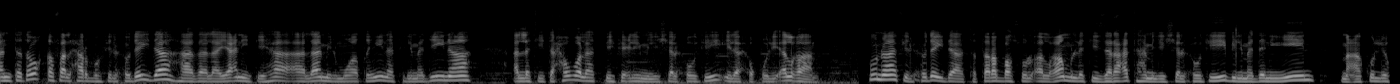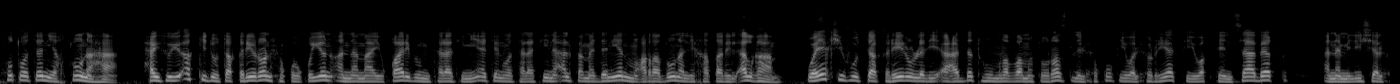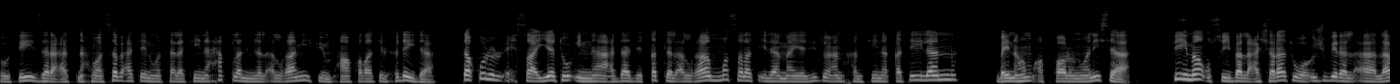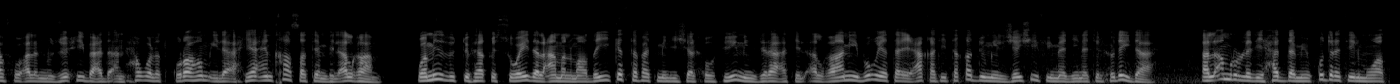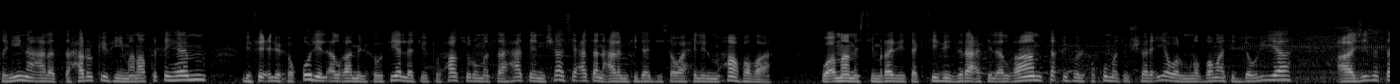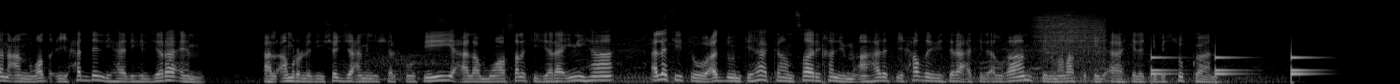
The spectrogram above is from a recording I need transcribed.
أن تتوقف الحرب في الحديدة. هذا لا يعني انتهاء آلام المواطنين في المدينة التي تحولت بفعل ميليشيا الحوثي إلى حقول ألغام هنا في الحديدة تتربص الألغام التي زرعتها ميليشيا الحوثي بالمدنيين مع كل خطوة يخطونها حيث يؤكد تقرير حقوقي أن ما يقارب من 330 ألف مدنيا معرضون لخطر الألغام. ويكشف التقرير الذي أعدته منظمة رصد للحقوق والحريات في وقت سابق أن ميليشيا الحوثي زرعت نحو 37 حقلا من الألغام في محافظة الحديدة. تقول الإحصائية إن أعداد قتل الألغام وصلت إلى ما يزيد عن 50 قتيلا بينهم أطفال ونساء. فيما أصيب العشرات وأجبر الآلاف على النزوح بعد أن حولت قراهم إلى أحياء خاصة بالألغام. ومنذ اتفاق السويد العام الماضي كثفت ميليشيا الحوثي من زراعة الألغام بغية إعاقة تقدم الجيش في مدينة الحديدة. الأمر الذي حد من قدرة المواطنين على التحرك في مناطقهم بفعل حقول الألغام الحوثية التي تحاصر مساحات شاسعة على امتداد سواحل المحافظة. وأمام استمرار تكثيف زراعة الألغام تقف الحكومة الشرعية والمنظمات الدولية عاجزة عن وضع حد لهذه الجرائم. الأمر الذي شجع ميليشيا الحوثي على مواصلة جرائمها التي تعد انتهاكا صارخا لمعاهدة حظر زراعة الألغام في المناطق الآهلة بالسكان.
